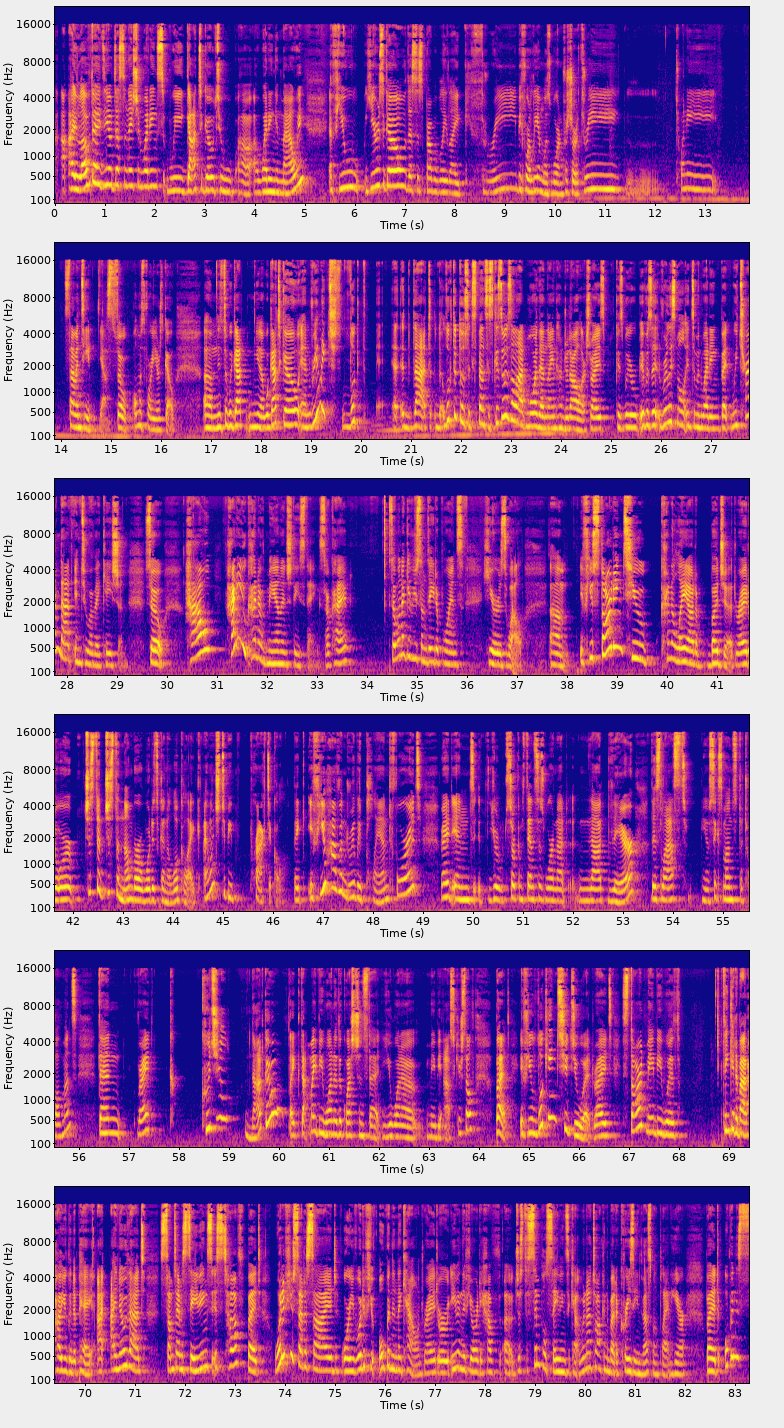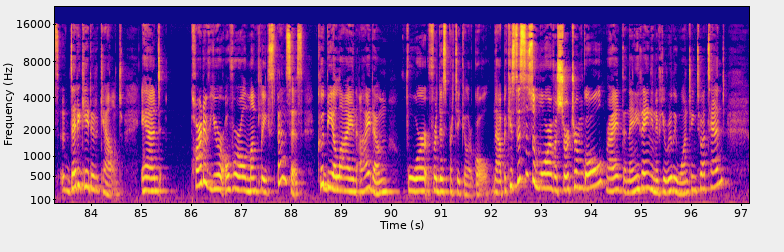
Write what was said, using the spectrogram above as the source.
I, love the idea of destination weddings. We got to go to uh, a wedding in maui a few years ago. This is probably like three before liam was born for sure. Three 2017 yes. So almost four years ago. Um, so we got you know we got to go and really looked that looked at those expenses because it was a lot more than $900 right? Because we were it was a really small intimate wedding but we turned that into a vacation. So how how do you kind of manage these things okay? So i want to give you some data points here as well. Um, if you're starting to kind of lay out a budget right or just a just a number of what it's going to look like i want you to be practical. Like if you haven't really planned for it, right, and your circumstances were not not there this last, you know, 6 months to 12 months, then right, c- could you not go? Like that might be one of the questions that you want to maybe ask yourself. But if you're looking to do it, right, start maybe with thinking about how you're going to pay. I, I know that sometimes savings is tough, but what if you set aside, or what if you open an account, right? Or even if you already have uh, just a simple savings account, we're not talking about a crazy investment plan here, but open a dedicated account and part of your overall monthly expenses could be a line item for for this particular goal now because this is a more of a short-term goal right than anything and if you're really wanting to attend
